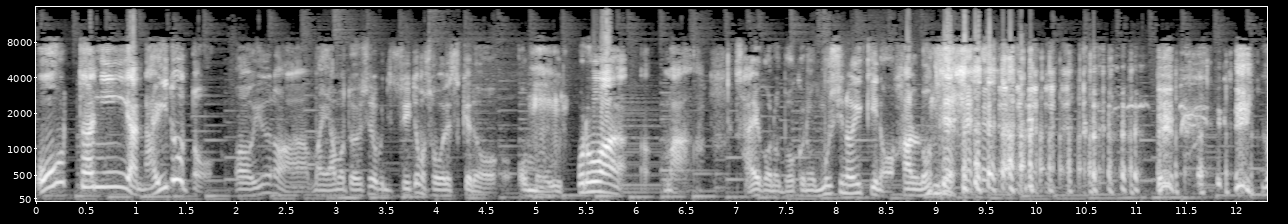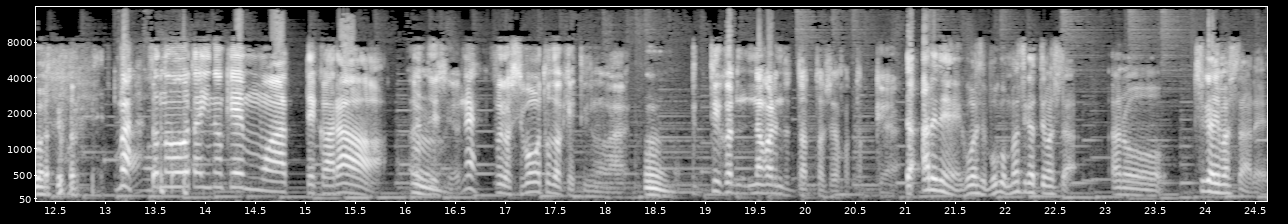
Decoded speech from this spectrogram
大谷やないどというのは、まあ、山本由伸についてもそうですけど、思うところは、まあ、最後の僕の虫の息の反論で言わせて。まあ、その大谷の件もあってから、うんですよね。プロ志望届っていうのが、うん。っていうか流れだったんじゃなかったっけ？いやあれね、ごめんなさい。僕間違ってました。あの、違いました、あれ。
